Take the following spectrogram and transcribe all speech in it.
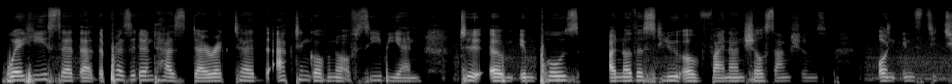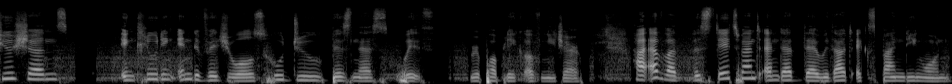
where he said that the president has directed the acting governor of CBN to um, impose another slew of financial sanctions on institutions, including individuals who do business with Republic of Niger. However, the statement ended there without expanding on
